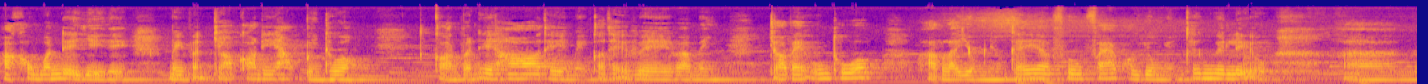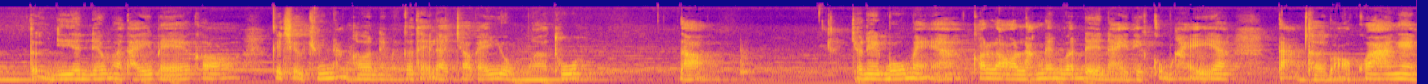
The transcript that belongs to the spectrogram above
hoặc không vấn đề gì thì mình vẫn cho con đi học bình thường còn vấn đề ho thì mình có thể về và mình cho bé uống thuốc hoặc là dùng những cái à, phương pháp hoặc dùng những cái nguyên liệu à, tự nhiên. Nếu mà thấy bé có cái triệu chứng nặng hơn thì mình có thể là cho bé dùng uh, thuốc. Đó. Cho nên bố mẹ có lo lắng đến vấn đề này thì cũng hãy uh, tạm thời bỏ qua nghe.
